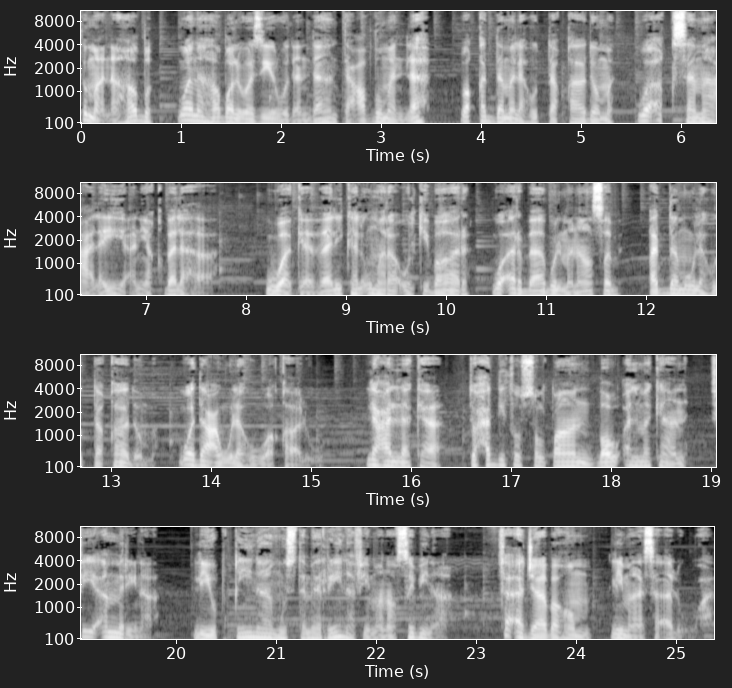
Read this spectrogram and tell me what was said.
ثم نهض ونهض الوزير دندان تعظما له وقدم له التقادم وأقسم عليه أن يقبلها. وكذلك الأمراء الكبار وأرباب المناصب قدموا له التقادم ودعوا له وقالوا لعلك تحدث السلطان ضوء المكان في أمرنا ليبقينا مستمرين في مناصبنا. فأجابهم لما سألوه.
